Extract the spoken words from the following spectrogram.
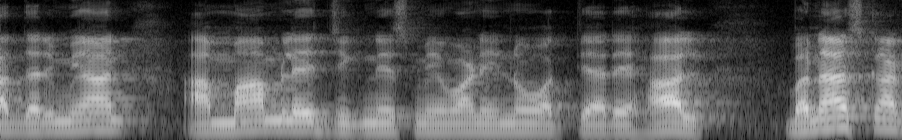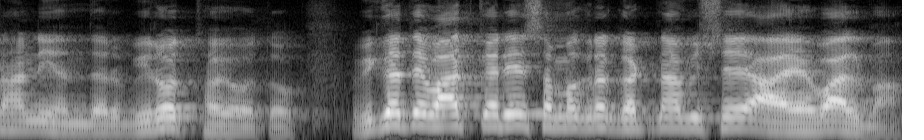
આ દરમિયાન આ મામલે જિગ્નેશ મેવાણીનો અત્યારે હાલ બનાસકાંઠાની અંદર વિરોધ થયો હતો. વિગતે વાત કરીએ સમગ્ર ઘટના વિશે આ અહેવાલમાં.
